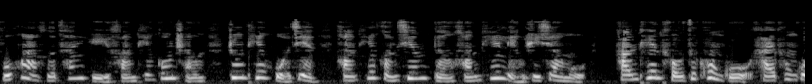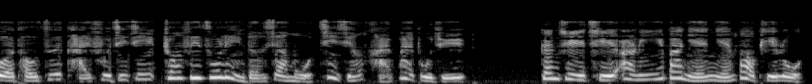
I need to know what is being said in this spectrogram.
孵化和参与航天工程、中天火箭、航天恒星等航天领域项目。航天投资控股还通过投资凯富基金、中飞租赁等项目进行海外布局。根据其二零一八年年报披露，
